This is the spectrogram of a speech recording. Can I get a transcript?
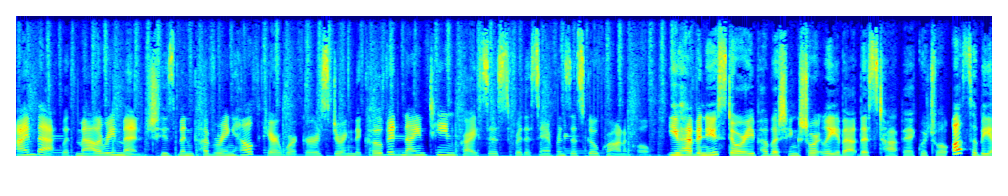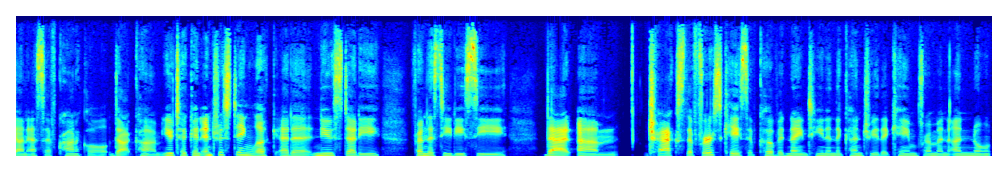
I'm back with Mallory Moench, who's been covering healthcare workers during the COVID 19 crisis for the San Francisco Chronicle. You have a new story publishing shortly about this topic, which will also be on sfchronicle.com. You took an interesting look at a new study from the CDC that um, tracks the first case of COVID 19 in the country that came from an unknown,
